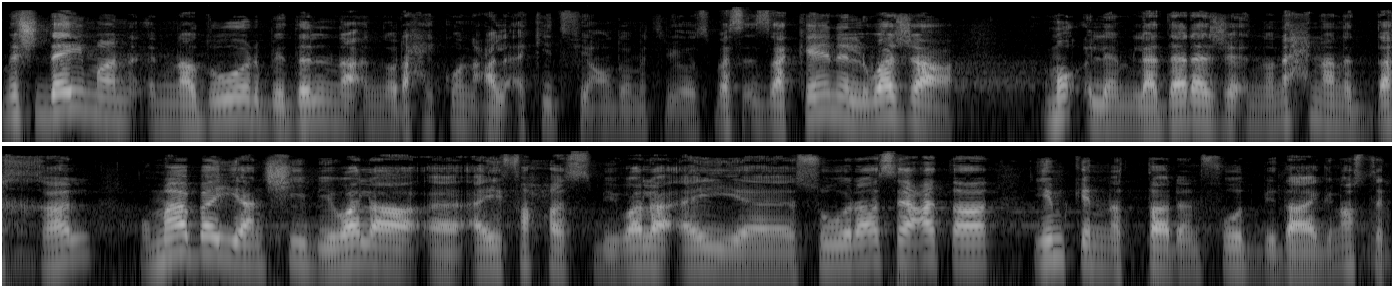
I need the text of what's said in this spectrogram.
مش دايما النادور بدلنا إنه رح يكون على الأكيد في endométriose بس إذا كان الوجع مؤلم لدرجة إنه نحن نتدخل وما بين شيء بولا آه، أي فحص بولا أي آه، صورة ساعتها يمكن نضطر نفوت ب diagnostic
